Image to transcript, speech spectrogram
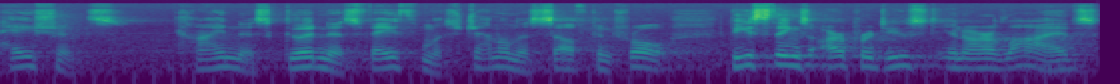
patience, kindness, goodness, faithfulness, gentleness, self control. These things are produced in our lives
